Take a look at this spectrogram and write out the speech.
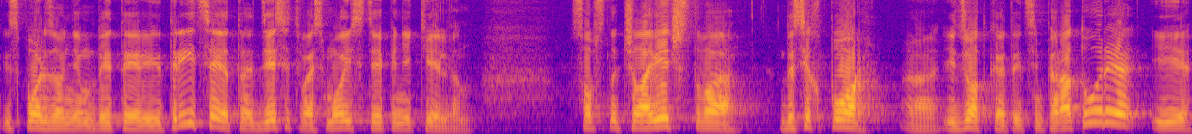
использованием дейтерия и трития, это 10 восьмой степени Кельвин. Собственно, человечество до сих пор э, идет к этой температуре, и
